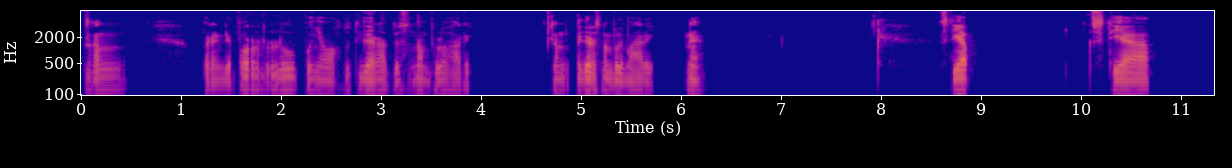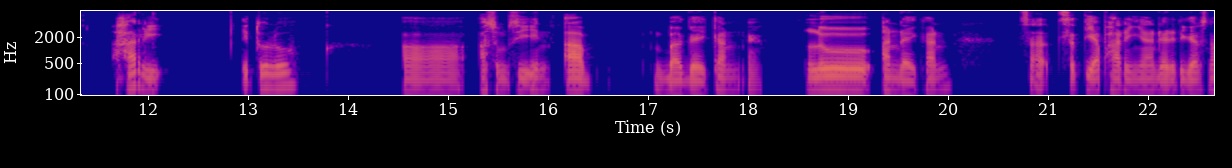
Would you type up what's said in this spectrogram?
Misalkan bareng depor lu punya waktu 360 hari 365 hari. Nah setiap setiap hari itu lu uh, asumsiin A bagaikan eh lu andaikan setiap harinya dari 365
